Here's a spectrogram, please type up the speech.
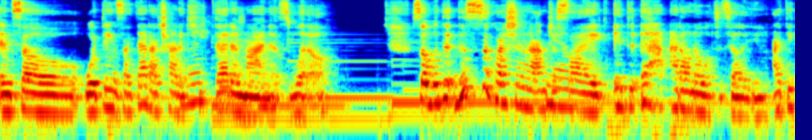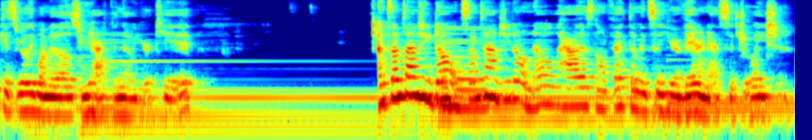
And so with things like that, I try to keep that in mind as well. So with this is a question I'm just yeah. like it. I don't know what to tell you. I think it's really one of those you have to know your kid, and sometimes you don't. Mm-hmm. Sometimes you don't know how it's gonna affect them until you're there in that situation.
